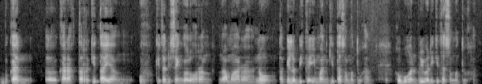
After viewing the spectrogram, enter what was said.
bukan e, karakter kita yang uh kita disenggol orang nggak marah. No, tapi lebih ke iman kita sama Tuhan, hubungan pribadi kita sama Tuhan.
